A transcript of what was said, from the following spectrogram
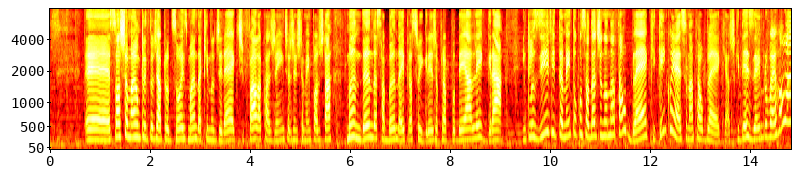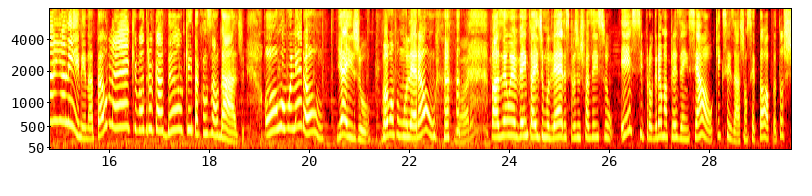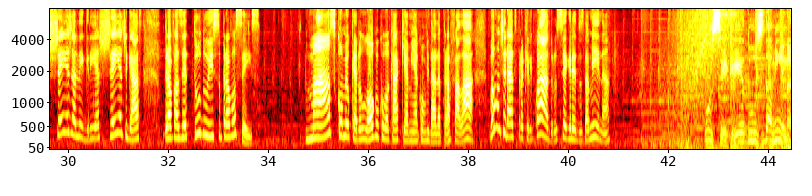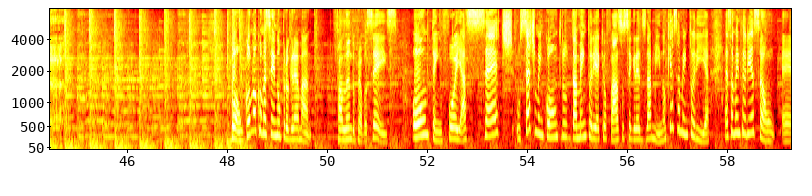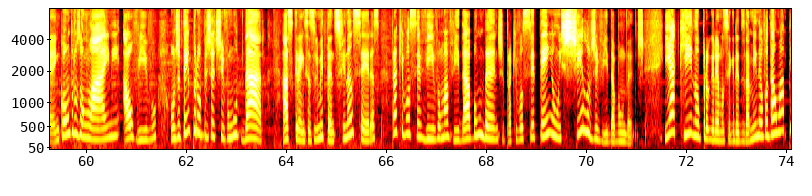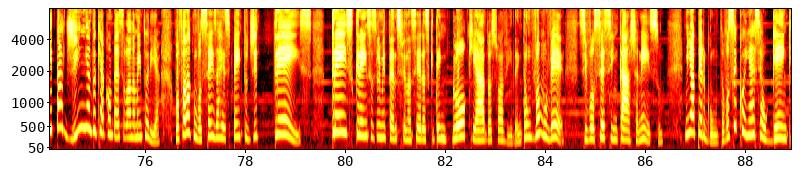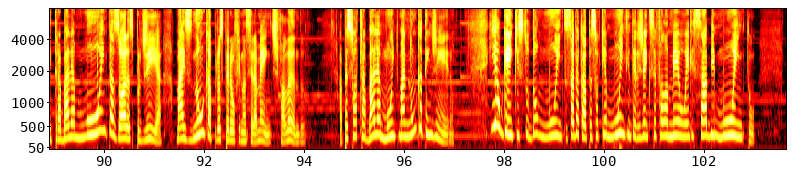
É só chamar a Amplitude A Produções, manda aqui no direct, fala com a gente. A gente também pode estar mandando essa banda aí para sua igreja para poder alegrar. Inclusive, também tô com saudade do Natal Black. Quem conhece o Natal Black? Acho que dezembro vai rolar, hein, Aline? Natal Black, madrugadão. Quem tá com saudade? Ou o Mulherão. E aí, Ju? Vamos pro Mulherão? Bora. fazer um evento aí de mulheres pra gente fazer isso, esse programa presencial? O que, que vocês acham? Você topa? Eu tô cheia de alegria, cheia de gás para fazer tudo isso para vocês. Mas, como eu quero logo colocar aqui a minha convidada para falar, vamos direto para aquele quadro, Segredos da Mina? Os Segredos da Mina. Bom, como eu comecei no programa falando para vocês, ontem foi a sete, o sétimo encontro da mentoria que eu faço, Os Segredos da Mina. O que é essa mentoria? Essa mentoria são é, encontros online, ao vivo, onde tem por objetivo mudar as crenças limitantes financeiras para que você viva uma vida abundante, para que você tenha um estilo de vida abundante. E aqui no programa Os Segredos da Mina, eu vou dar uma pitadinha do que acontece lá na mentoria. Vou falar com vocês a respeito de três três crenças limitantes financeiras que têm bloqueado a sua vida. Então vamos ver se você se encaixa nisso? Minha pergunta: você conhece alguém que trabalha muitas horas por dia, mas nunca prosperou financeiramente? Falando? A pessoa trabalha muito, mas nunca tem dinheiro. E alguém que estudou muito, sabe aquela pessoa que é muito inteligente, que você fala, meu, ele sabe muito,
